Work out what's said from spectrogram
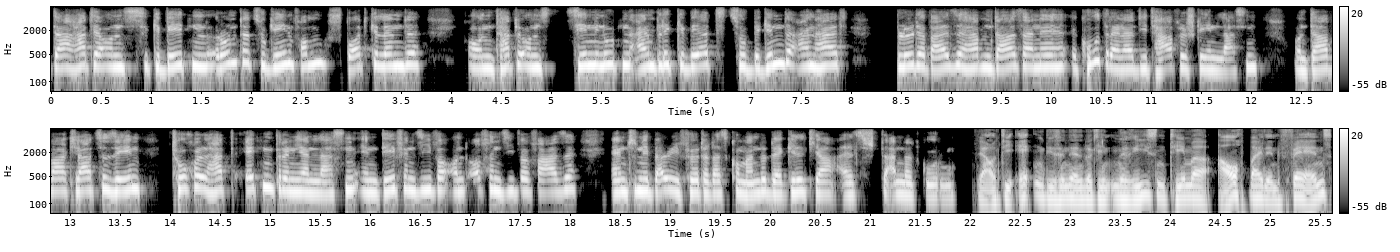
Da hat er uns gebeten, runterzugehen vom Sportgelände und hatte uns zehn Minuten Einblick gewährt zu Beginn der Einheit. Blöderweise haben da seine Co-Trainer die Tafel stehen lassen und da war klar zu sehen, Tuchel hat Ecken trainieren lassen in defensiver und offensiver Phase. Anthony Barry führte das Kommando, der gilt ja als Standardguru. Ja, und die Ecken, die sind ja wirklich ein Riesenthema, auch bei den Fans.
